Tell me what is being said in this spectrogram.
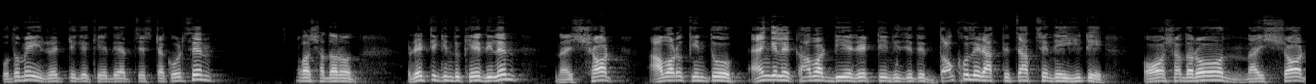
প্রথমেই রেডটিকে খেয়ে দেওয়ার চেষ্টা করছেন। অসাধারণ। রেডটি কিন্তু খেয়ে দিলেন। নাই শট আবারও কিন্তু অ্যাঙ্গেলে কাভার দিয়ে রেডটি নিজেদের দখলে রাখতে চাচ্ছেন এই হিটে। অসাধারণ। নাই শট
